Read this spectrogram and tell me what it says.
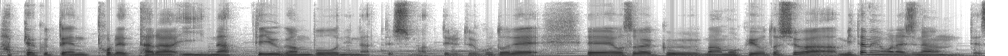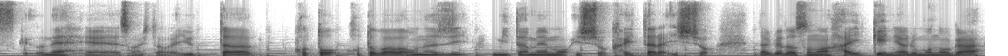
800点取れたらいいなっていう願望になってしまっているということで、えー、おそらくまあ目標としては見た目は同じなんですけどね、えー、その人が言ったこと言葉は同じ見た目も一緒書いたら一緒だけどその背景にあるものが、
